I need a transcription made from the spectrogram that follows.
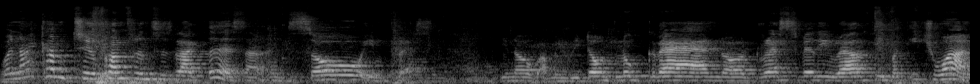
When I come to conferences like this, I'm so impressed. You know, I mean, we don't look grand or dress very wealthy, but each one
